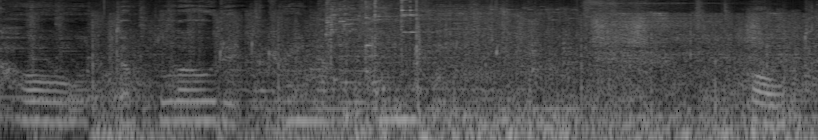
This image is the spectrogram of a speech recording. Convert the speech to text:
Behold the bloated green of envy. Hope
